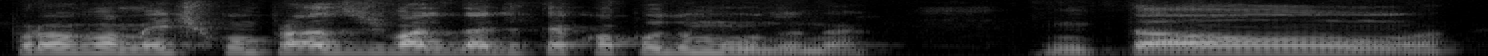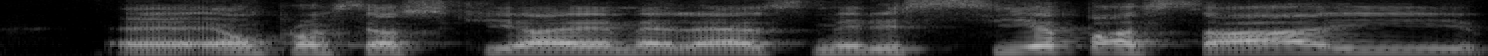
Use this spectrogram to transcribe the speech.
provavelmente com prazo de validade até a Copa do Mundo, né? Então é, é um processo que a MLS merecia passar e,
